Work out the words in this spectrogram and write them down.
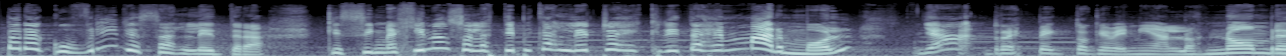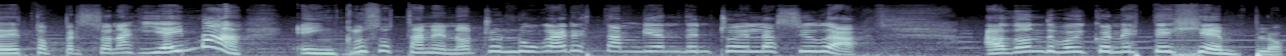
para cubrir esas letras. Que se imaginan son las típicas letras escritas en mármol, ¿ya? Respecto que venían los nombres de estos personajes. Y hay más. E incluso están en otros lugares también dentro de la ciudad. ¿A dónde voy con este ejemplo?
